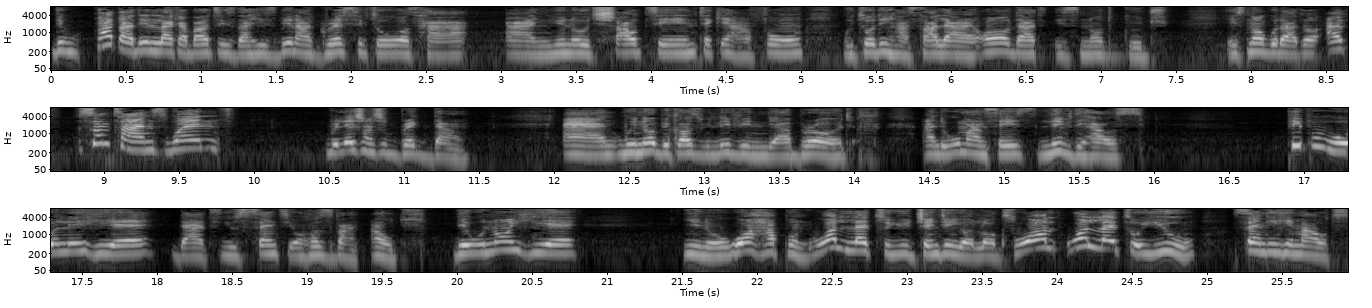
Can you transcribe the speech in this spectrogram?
The part I didn't like about it is that he's been aggressive towards her and you know shouting taking her phone withholding her salary and all that is not good it's not good at all I've, sometimes when relationship break down and we know because we live in the abroad and the woman says leave the house people will only hear that you sent your husband out they will not hear you know what happened what led to you changing your locks what what led to you sending him out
